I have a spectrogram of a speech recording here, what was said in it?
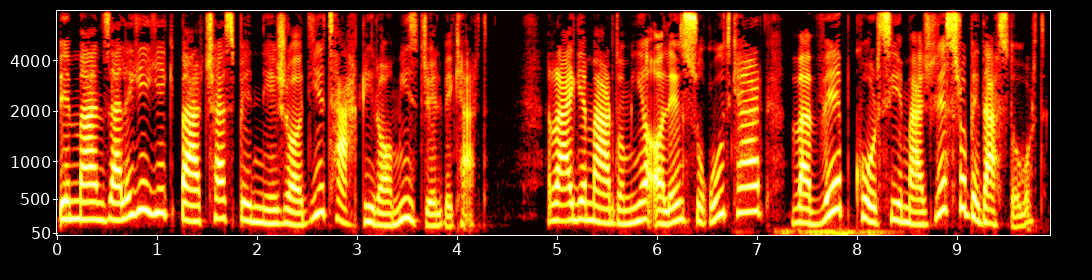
به منزله یک برچسب نژادی تحقیرآمیز جلوه کرد. رأی مردمی آلن سقوط کرد و وب کرسی مجلس را به دست آورد.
